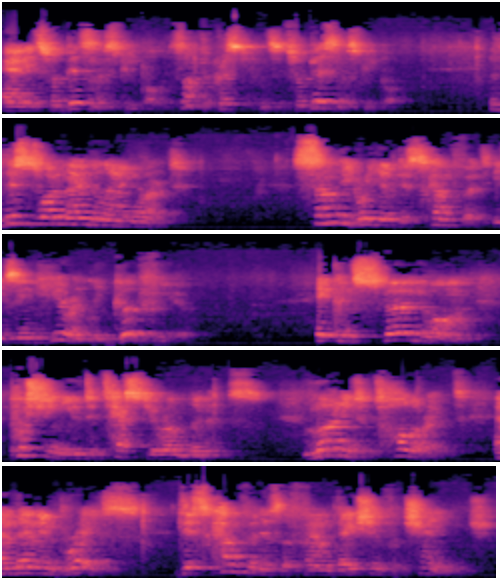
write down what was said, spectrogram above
And it's for business people. It's not for Christians, it's for business people. But this is what Amanda Lang wrote. Some degree of discomfort is inherently good for you. It can spur you on, pushing you to test your own limits, learning to tolerate and then embrace. Discomfort is the foundation for change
